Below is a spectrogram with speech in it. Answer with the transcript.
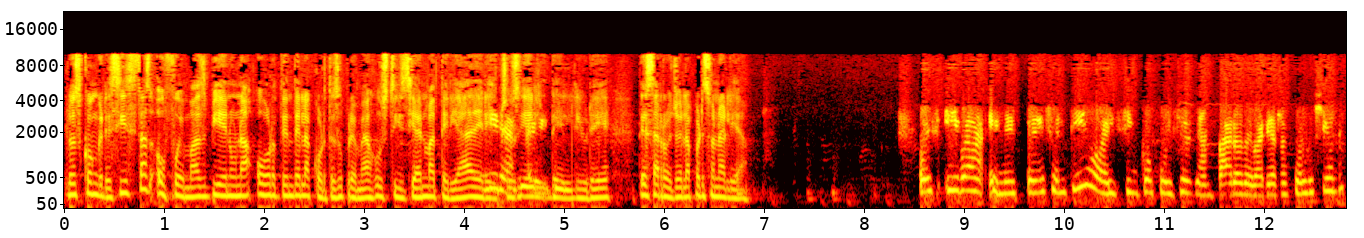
los congresistas o fue más bien una orden de la Corte Suprema de Justicia en materia de derechos y del, del libre desarrollo de la personalidad? Pues iba en este sentido. Hay cinco juicios de amparo de varias resoluciones,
